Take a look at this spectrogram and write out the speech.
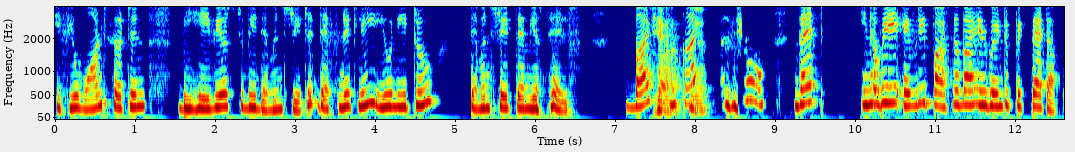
if you want certain behaviors to be demonstrated definitely you need to demonstrate them yourself. But yeah, you can't yeah. assume that in a way every passerby is going to pick that up.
